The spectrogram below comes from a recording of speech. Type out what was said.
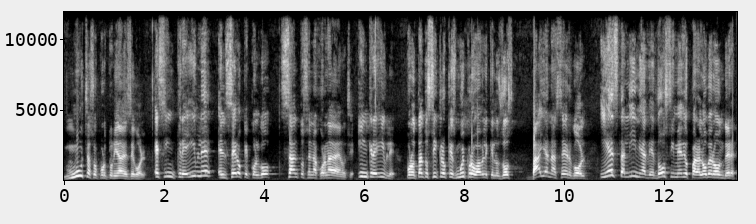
muchas oportunidades de gol. Es increíble el cero que colgó Santos en la jornada de anoche. Increíble. Por lo tanto, sí creo que es muy probable que los dos vayan a hacer gol. Y esta línea de dos y medio para el over-under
